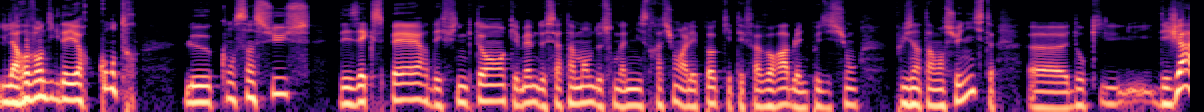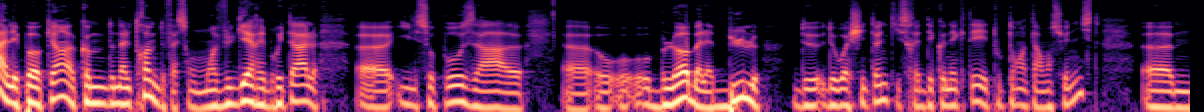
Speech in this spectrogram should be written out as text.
Il la revendique d'ailleurs contre le consensus des experts, des think tanks et même de certains membres de son administration à l'époque qui étaient favorables à une position plus interventionniste. Euh, donc déjà à l'époque, hein, comme Donald Trump, de façon moins vulgaire et brutale, euh, il s'oppose euh, au, blob, à la bulle de, Washington qui serait déconnecté et tout le temps interventionniste. Euh,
